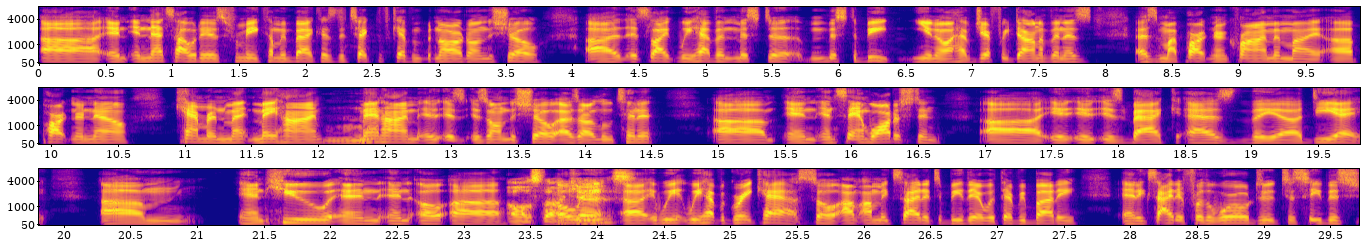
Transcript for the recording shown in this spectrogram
Uh, and and that's how it is for me coming back as Detective Kevin Bernard on the show. Uh, it's like we haven't missed a missed a beat. You know, I have Jeffrey Donovan as as my partner in crime and my uh, partner now, Camryn Ma- Mayheim. Mhm. Manheim is, is is on the show as our lieutenant, um, and and Sam Waterston uh, i- i- is back as the uh, DA. Um, and Hugh and and uh, uh, All star Odie, cast. uh, we we have a great cast, so I'm, I'm excited to be there with everybody, and excited for the world to to see this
